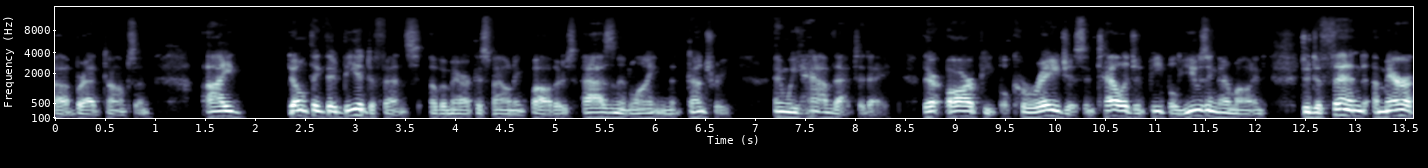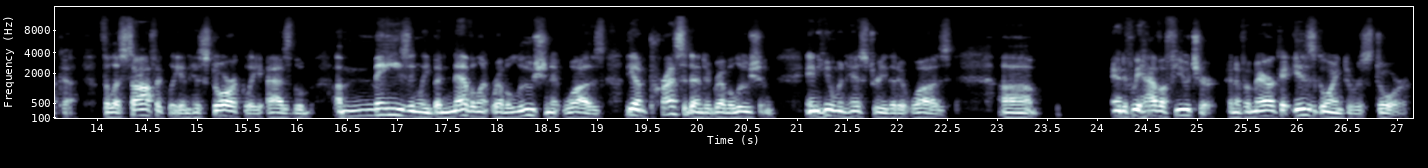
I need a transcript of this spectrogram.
uh, Brad Thompson, I don't think there'd be a defense of America's founding fathers as an Enlightenment country. And we have that today. There are people, courageous, intelligent people using their mind to defend America philosophically and historically as the amazingly benevolent revolution it was, the unprecedented revolution in human history that it was. Uh, and if we have a future, and if America is going to restore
